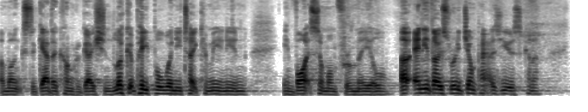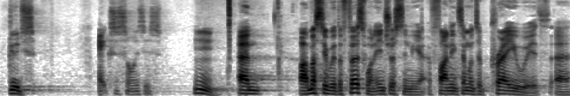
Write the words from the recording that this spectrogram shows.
amongst a gathered congregation. Look at people when you take communion. Invite someone for a meal. Uh, any of those really jump out as you as kind of good exercises? Um, I must say, with the first one, interestingly, uh, finding someone to pray with. Uh,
